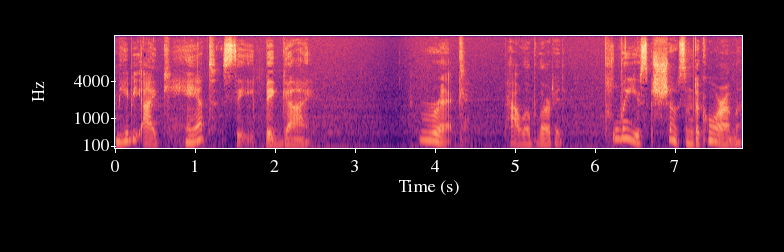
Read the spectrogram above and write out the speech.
Maybe I can't see, big guy. Rick, Paolo blurted, please show some decorum.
